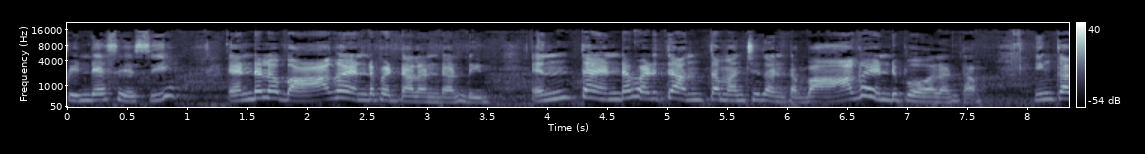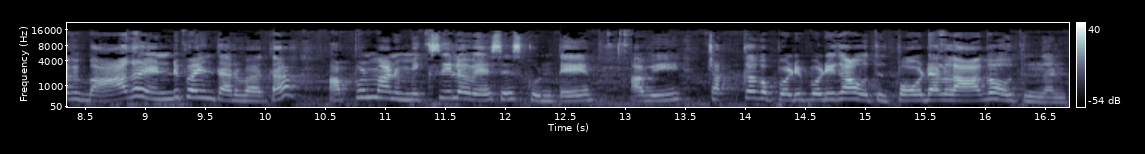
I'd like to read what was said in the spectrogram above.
పిండేసేసి ఎండలో బాగా ఎండ పెట్టాలంట అండి ఎంత ఎండ పడితే అంత మంచిదంట. బాగా ఎండిపోవాలంట. ఇంకా అవి బాగా ఎండిపోయిన తర్వాత అప్పుడు మనం మిక్సీలో వేసేసుకుంటే అవి చక్కగా పొడి పొడిగా అవుతుంది. పౌడర్ లాగా అవుతుందంట.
